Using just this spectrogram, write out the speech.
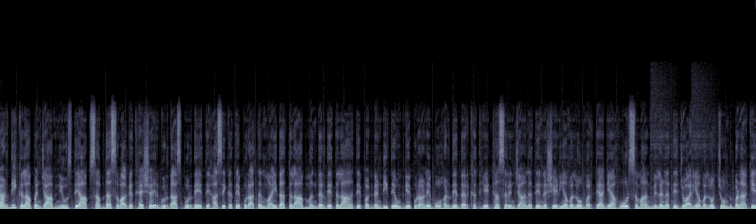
ਚੜ੍ਹਦੀ ਕਲਾ ਪੰਜਾਬ ਨਿਊਜ਼ ਤੇ ਆਪ ਸਭ ਦਾ ਸਵਾਗਤ ਹੈ। ਸ਼ਹਿਰ ਗੁਰਦਾਸਪੁਰ ਦੇ ਇਤਿਹਾਸਿਕ ਅਤੇ ਪੁਰਾਤਨ ਮਾਈ ਦਾ ਤਲਾਬ, ਮੰਦਰ ਦੇ ਤਲਾਅ ਅਤੇ ਪਗਡੰਡੀ ਤੇ ਉੱਗੇ ਪੁਰਾਣੇ ਬੋਹੜ ਦੇ ਦਰਖਤ ਹੇਠਾਂ ਸਰੰਜਾਨ ਅਤੇ ਨਸ਼ੇੜੀਆਂ ਵੱਲੋਂ ਵਰਤਿਆ ਗਿਆ ਹੋਰ ਸਮਾਨ ਮਿਲਣ ਅਤੇ ਜੁਆਰੀਆਂ ਵੱਲੋਂ ਚੁੰਡ ਬਣਾ ਕੇ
